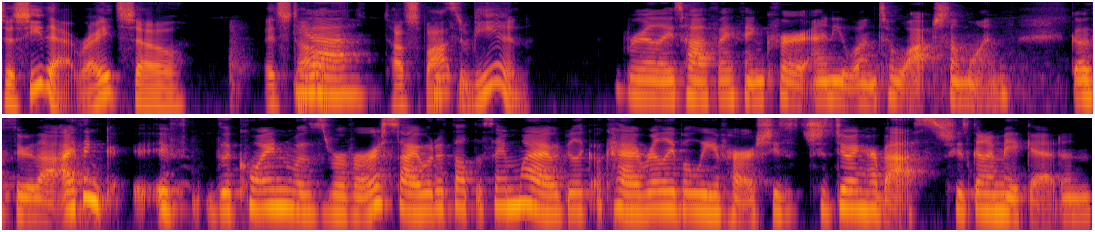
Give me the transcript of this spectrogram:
to see that, right? So it's tough. Yeah. Tough spot to be in. Really tough, I think, for anyone to watch someone go through that. I think if the coin was reversed, I would have felt the same way. I would be like, okay, I really believe her. She's she's doing her best. She's gonna make it. And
